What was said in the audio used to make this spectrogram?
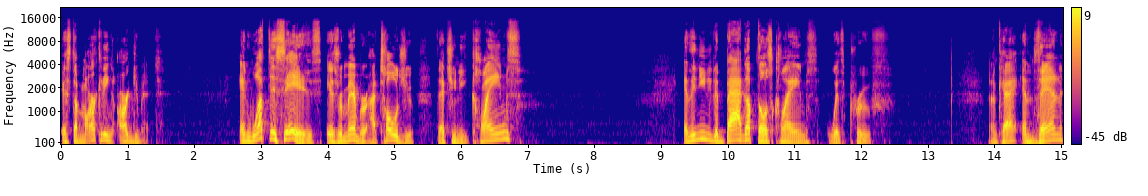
It's the marketing argument. And what this is, is remember, I told you that you need claims, and then you need to bag up those claims with proof. Okay? And then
